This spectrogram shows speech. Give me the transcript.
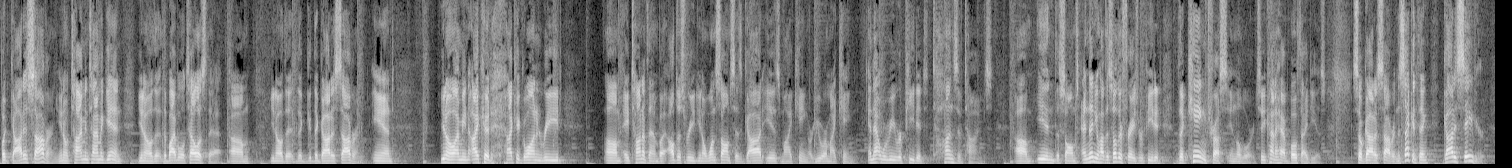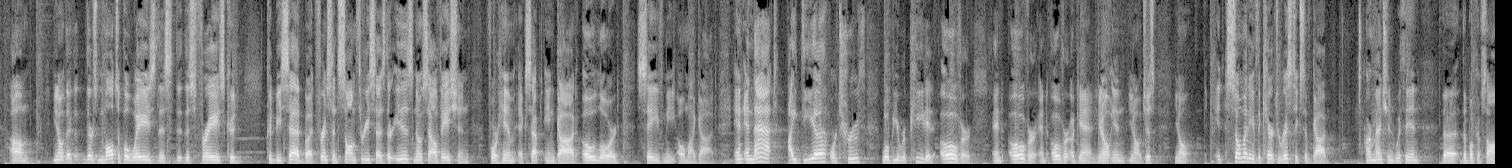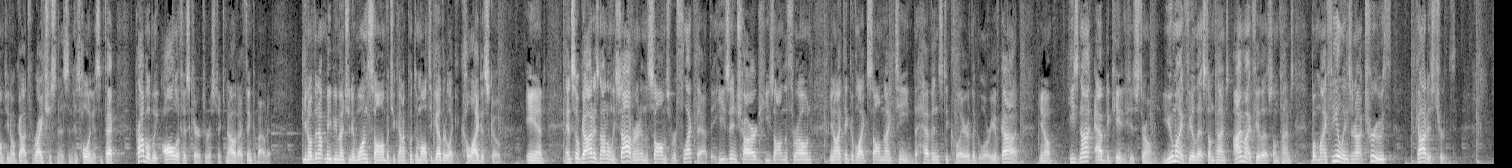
But God is sovereign. You know, time and time again, you know, the, the Bible will tell us that. Um, you know, that the, the God is sovereign. And, you know, I mean, I could I could go on and read um, a ton of them, but I'll just read, you know, one psalm says, God is my king, or you are my king. And that will be repeated tons of times um, in the Psalms. And then you'll have this other phrase repeated, the king trusts in the Lord. So you kind of have both ideas. So God is sovereign. The second thing, God is Savior. Um, you know, there, there's multiple ways this, this phrase could, could be said, but for instance, Psalm 3 says, There is no salvation for him except in God. O Lord, save me, O my God. And, and that idea or truth will be repeated over and over and over again. You know, in, you know, just, you know, it, so many of the characteristics of God are mentioned within the, the book of Psalms, you know, God's righteousness and his holiness. In fact, probably all of his characteristics, now that I think about it you know, they're not maybe mentioned in one psalm, but you kind of put them all together like a kaleidoscope. And and so God is not only sovereign, and the Psalms reflect that, that He's in charge, He's on the throne. You know, I think of like Psalm 19, the heavens declare the glory of God. You know, He's not abdicated His throne. You might feel that sometimes, I might feel that sometimes, but my feelings are not truth. God is truth.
